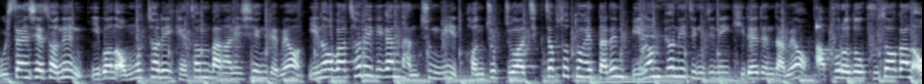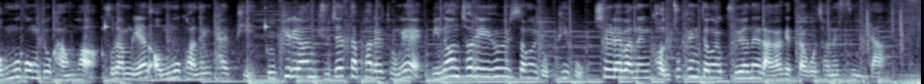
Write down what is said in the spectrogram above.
울산시에서는 이번 업무 처리 개선 방 안이 시행되면 인허가 처리 기간 단축 및 건축주와 직접 소통에 따른 민원 편의 증진이 기대된다며 앞으로도 부서 간 업무 공조 강화, 불합리한 업무 관행 탈피, 불필요한 규제 타파를 통해 민원 처리 효율성을 높이고 신뢰받는 건축 행정을 구현해 나가겠다고 전했습니다.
